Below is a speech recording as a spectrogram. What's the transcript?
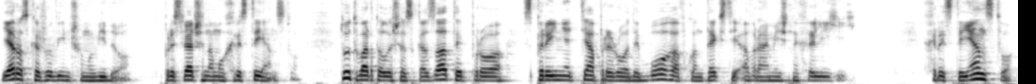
я розкажу в іншому відео, присвяченому християнству. Тут варто лише сказати про сприйняття природи Бога в контексті авраамічних релігій. Християнство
